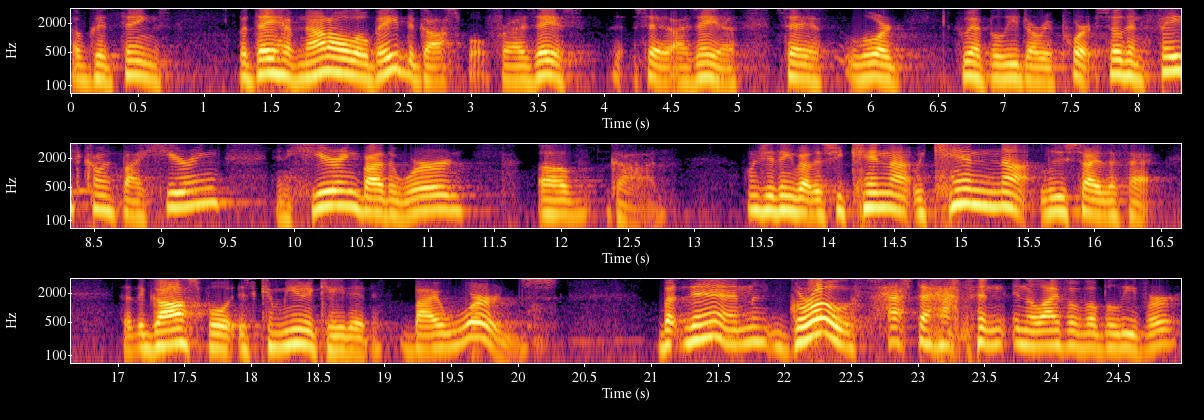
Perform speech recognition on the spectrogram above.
of good things. But they have not all obeyed the gospel. For Isaiah said, Isaiah saith, Lord, who hath believed our report? So then faith cometh by hearing, and hearing by the word of God. I want you to think about this. You cannot, we cannot lose sight of the fact that the gospel is communicated by words. But then growth has to happen in the life of a believer,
